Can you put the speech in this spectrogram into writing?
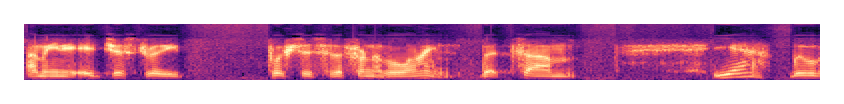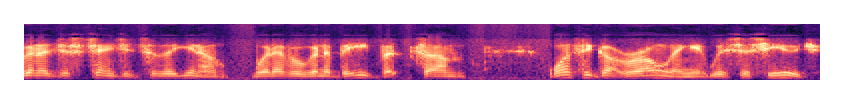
I mean, it just really pushed us to the front of the line. But um, yeah, we were going to just change it to the, you know, whatever we're going to be. But um, once it got rolling, it was just huge.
